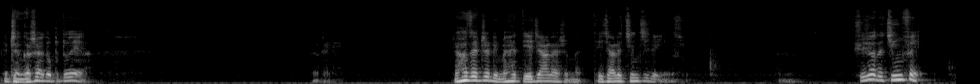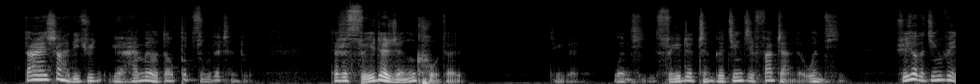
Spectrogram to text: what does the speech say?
这整个事儿都不对啊。OK，然后在这里面还叠加了什么？叠加了经济的因素。学校的经费，当然上海地区也还没有到不足的程度，但是随着人口的这个问题，随着整个经济发展的问题。学校的经费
